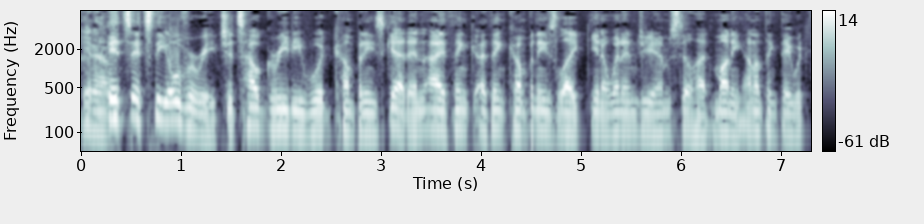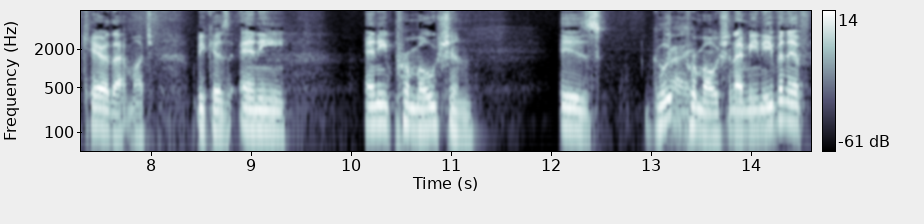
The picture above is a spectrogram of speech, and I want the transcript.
you know, It's it's the overreach. It's how greedy would companies get, and I think I think companies like you know when MGM still had money, I don't think they would care that much because any any promotion is good Right. promotion. I mean, even if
